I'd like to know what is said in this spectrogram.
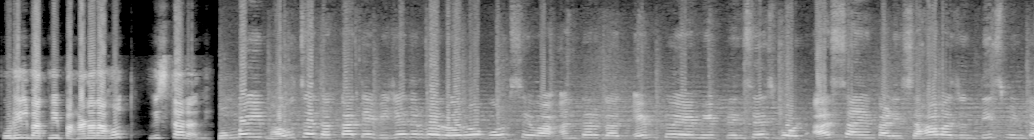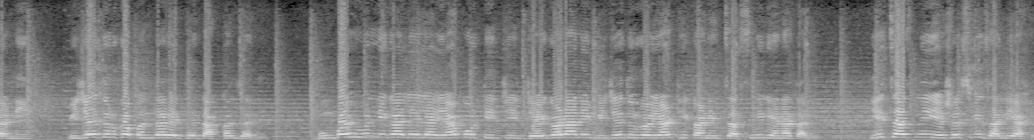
पुढील बातमी पाहणार आहोत विस्ताराने. मुंबई भाऊचा धक्का ते विजयदुर्ग रोरो बोट सेवा अंतर्गत एम टू एम ही प्रिन्सेस बोट आज सायंकाळी सहा वाजून तीस मिनिटांनी विजयदुर्ग बंदर येथे दाखल झाली. मुंबईहून निघालेल्या या बोटीची जयगड आणि विजयदुर्ग या ठिकाणी चाचणी घेण्यात आली. ही चाचणी यशस्वी झाली आहे.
